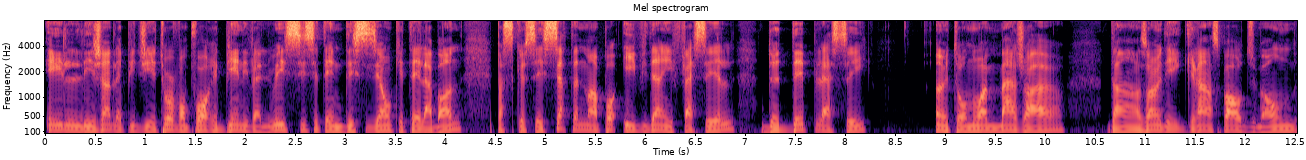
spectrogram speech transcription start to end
et les gens de la PGA Tour vont pouvoir bien évaluer si c'était une décision qui était la bonne, parce que c'est certainement pas évident et facile de déplacer un tournoi majeur dans un des grands sports du monde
